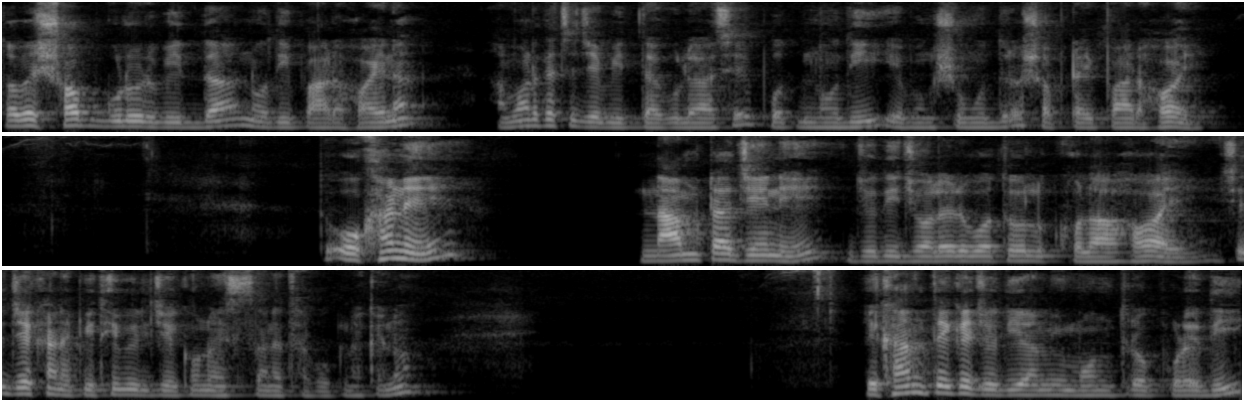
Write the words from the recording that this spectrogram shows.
তবে সব গুরুর বিদ্যা নদী পার হয় না। আমার কাছে যে বিদ্যাগুলো আছে নদী এবং সমুদ্র সবটাই পার হয়। তো ওখানে নামটা জেনে যদি জলের বোতল খোলা হয়, সে যেখানে পৃথিবীর যে কোনো স্থানে থাকুক না কেন, এখান থেকে যদি আমি মন্ত্র পড়ে দিই,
